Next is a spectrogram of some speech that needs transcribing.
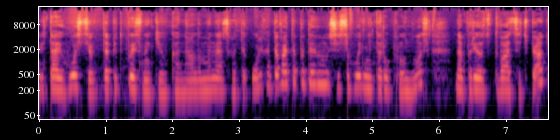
Вітаю гостів та підписників каналу. Мене звати Ольга. Давайте подивимося сьогодні таро прогноз на період з 25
